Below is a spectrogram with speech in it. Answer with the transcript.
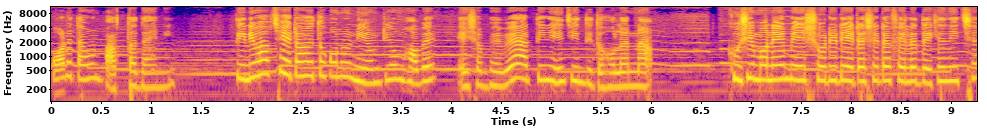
পরে তেমন পাত্তা দেয়নি। তিনি ভাবছে এটা হয়তো কোনো নিয়ম টিয়ম হবে। এসব ভেবে আর তিনি চিন্তিত হলেন না। খুশি মনে মেয়ের শরীরে এটা সেটা ফেলে দেখে নিচ্ছে।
